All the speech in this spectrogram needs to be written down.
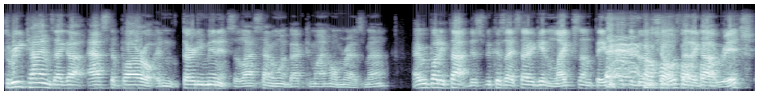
Three times I got asked to borrow in 30 minutes the last time I went back to my home res, man. Everybody thought just because I started getting likes on Facebook and doing shows that I got rich.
